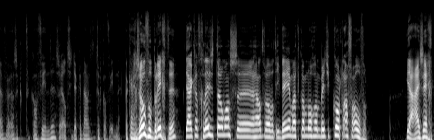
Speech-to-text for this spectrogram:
Even als ik het kan vinden. Zo Elsie dat ik het nou niet terug kan vinden. We krijgen zoveel berichten. ja, ik had gelezen, Thomas. eh, hij had wel wat ideeën, maar het kwam nog een beetje kort af over. Ja, hij zegt:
